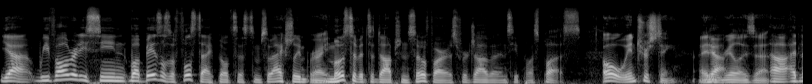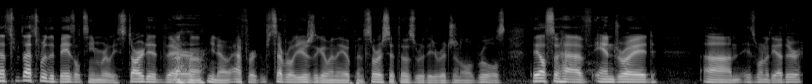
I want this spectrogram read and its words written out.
Yeah, we've already seen. Well, Bazel's a full stack build system, so actually Right. most of its adoption so far is for Java and C++. Oh, interesting. I Yeah. didn't realize that. Uh, and that's that's where the Bazel team really started their Uh-huh. you know effort several years ago when they open sourced it. Those were the original rules. They also have Android. Um, is one of the other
